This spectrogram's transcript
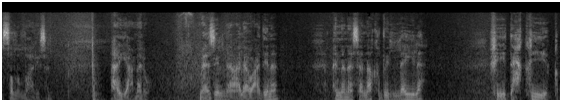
صلى الله عليه وسلم. هيا اعملوا. ما زلنا على وعدنا أننا سنقضي الليلة في تحقيق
